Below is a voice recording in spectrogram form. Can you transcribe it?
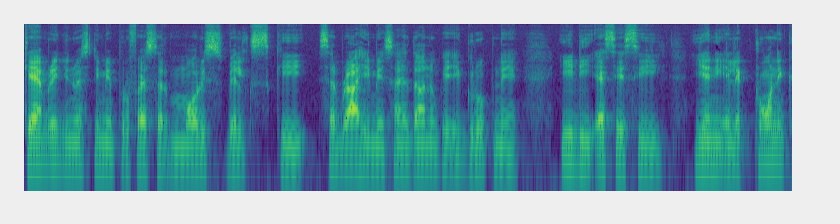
کیمبرج یونیورسٹی میں پروفیسر مورس ولکس کی سربراہی میں سائنسدانوں کے ایک گروپ نے ای ڈی ایس اے سی یعنی electronic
